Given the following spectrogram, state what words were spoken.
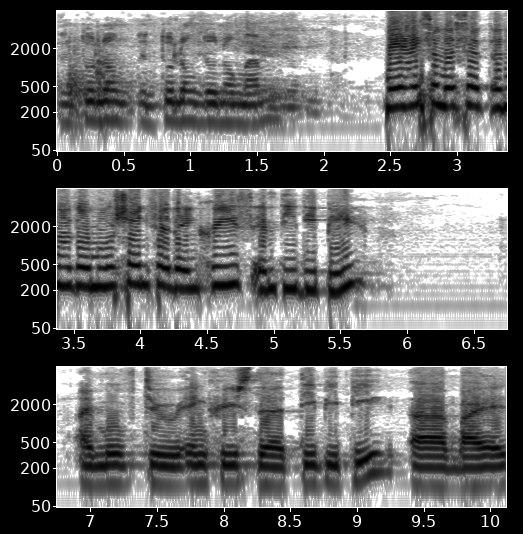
Yung tulong, yung tulong dunong ma'am. May I solicit another motion for the increase in TDP? I move to increase the TBP uh, by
